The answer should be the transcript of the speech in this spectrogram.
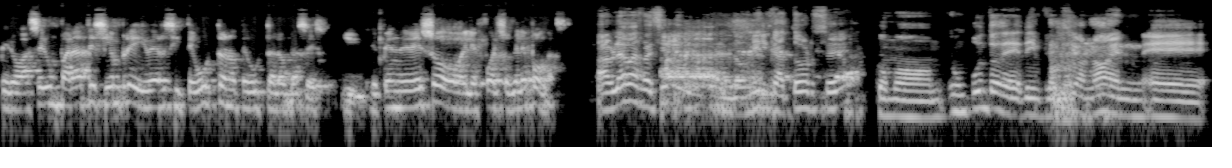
pero hacer un parate siempre y ver si te gusta o no te gusta lo que haces. Y depende de eso el esfuerzo que le pongas. Hablabas recién del 2014 como un punto de, inflexión, ¿no? En, eh,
